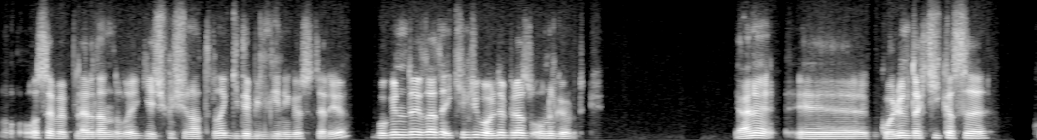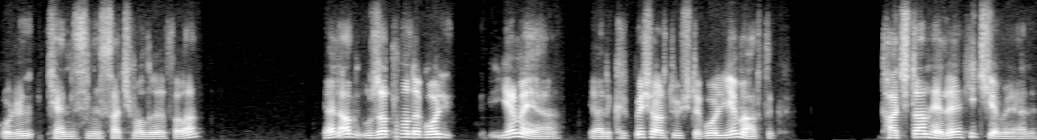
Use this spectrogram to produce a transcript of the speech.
o sebeplerden dolayı geçmişin hatırına gidebildiğini gösteriyor. Bugün de zaten ikinci golde biraz onu gördük. Yani e, golün dakikası, golün kendisinin saçmalığı falan. Yani abi uzatmada gol yeme ya. Yani 45 artı 3'te gol yeme artık. Taçtan hele hiç yeme yani.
